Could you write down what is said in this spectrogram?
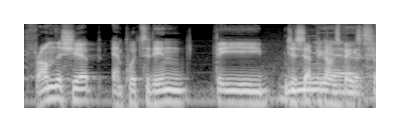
from the ship and puts it in the Decepticons Yeah, base.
